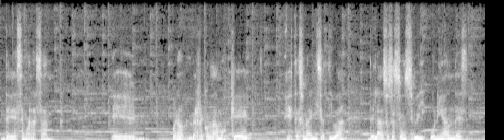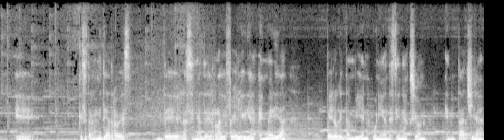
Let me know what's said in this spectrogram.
de Semana Santa. Eh, bueno, les recordamos que esta es una iniciativa de la Asociación Civil Uniandes, eh, que se transmite a través de la señal de Radio Fe y Alegría en Mérida, pero que también Uniandes tiene acción en Táchira,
